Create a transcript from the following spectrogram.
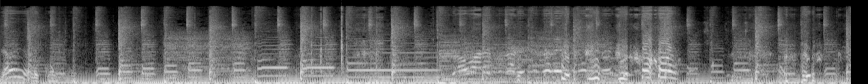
Ya, ya le cuento. Esta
